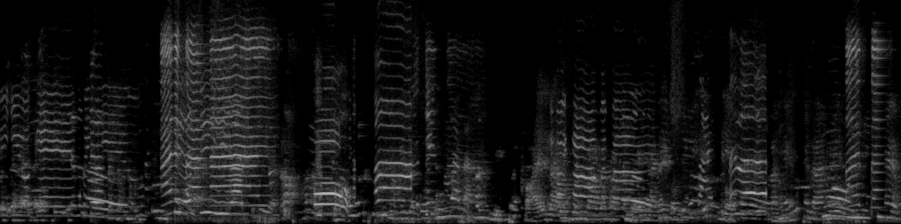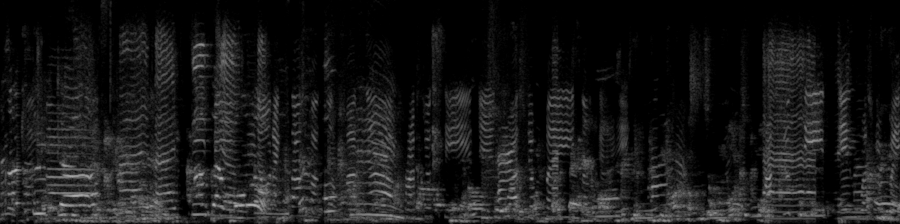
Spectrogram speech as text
See you again. Thank you. Cô. Bye bye Kha. Bye bye. Nhớ đánh răng và rửa mặt nha. Brush your teeth and wash your face. Okay. Brush your and wash your face.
